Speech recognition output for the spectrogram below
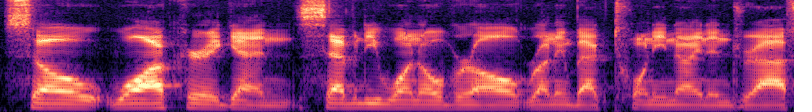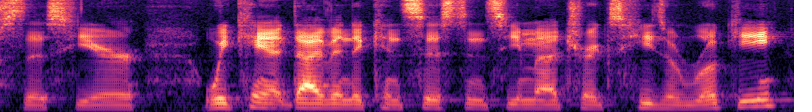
So Walker again, 71 overall, running back 29 in drafts this year. We can't dive into consistency metrics. He's a rookie,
